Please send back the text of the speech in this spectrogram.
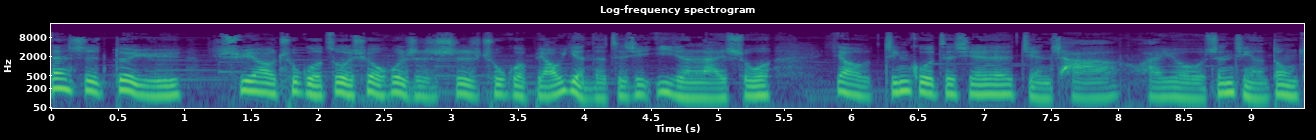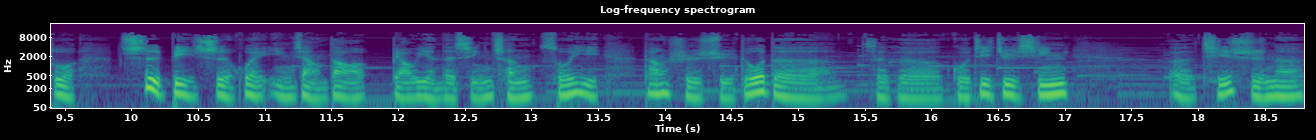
但是对于需要出国作秀或者是出国表演的这些艺人来说，要经过这些检查还有申请的动作，势必是会影响到表演的行程。所以当时许多的这个国际巨星，呃，其实呢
